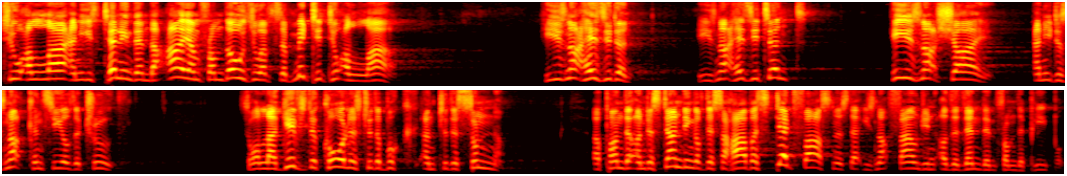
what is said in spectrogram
to Allah and he's telling them that I am from those who have submitted to Allah. He is not hesitant. He is not hesitant. He is not shy and he does not conceal the truth. So Allah gives the callers to the book and to the sunnah upon the understanding of the Sahaba steadfastness that is not found in other than them from the people.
